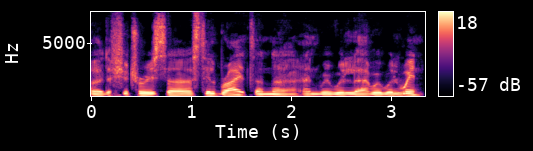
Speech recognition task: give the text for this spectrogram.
uh, the future is uh, still bright, and uh, and we will uh, we will win.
